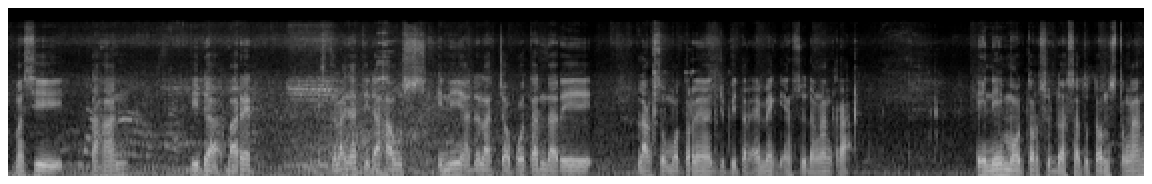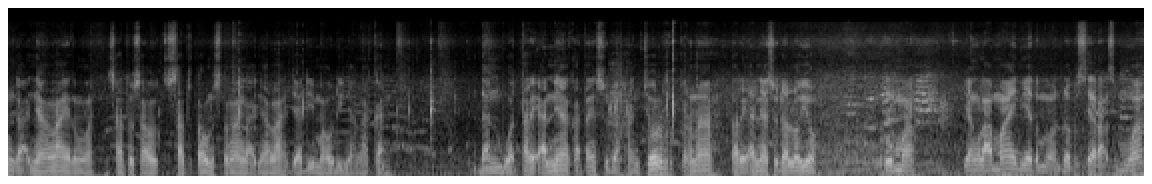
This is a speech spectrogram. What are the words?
masih tahan, tidak baret. Istilahnya tidak haus. Ini adalah copotan dari langsung motornya Jupiter MX yang sudah ngangkrak. Ini motor sudah satu tahun setengah nggak nyala ya teman. Satu satu tahun setengah nggak nyala, jadi mau dinyalakan. Dan buat tariannya katanya sudah hancur karena tariannya sudah loyo. Rumah yang lama ini ya teman-teman udah berserak semua.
